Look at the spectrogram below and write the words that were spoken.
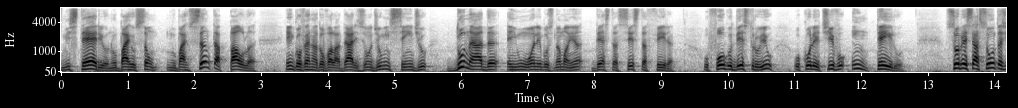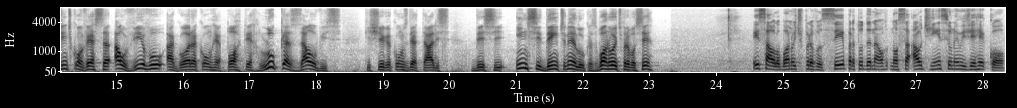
mistério no bairro, São, no bairro Santa Paula, em Governador Valadares, onde um incêndio do nada em um ônibus na manhã desta sexta-feira. O fogo destruiu o coletivo inteiro. Sobre esse assunto, a gente conversa ao vivo agora com o repórter Lucas Alves, que chega com os detalhes desse incidente, né, Lucas? Boa noite para você. Ei, Saulo, boa noite para você, para toda a nossa audiência no MG Record.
